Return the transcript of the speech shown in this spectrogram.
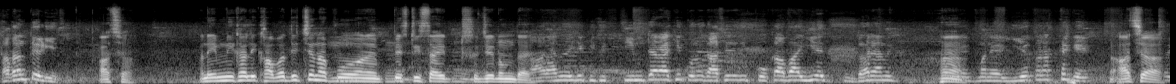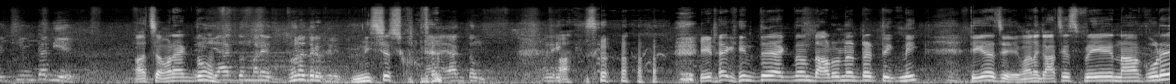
সাধারণত এড়িয়েছি। আচ্ছা। মানে এমনি খালি খাবার দিচ্ছে না মানে পেস্টিসাইড যেরকম দেয়? আর আমি ওই যে কিছু চিমটা রাখি কোনো গাছে যদি পোকা বা ইয়ে ধরে আমি হ্যাঁ। মানে ইয়ে করার থেকে আচ্ছা। ওই চিমটা দিয়ে আচ্ছা মানে একদম একদম মানে ধরে ধরে ফেলে। নিঃশ্বাস হ্যাঁ একদম। এটা কিন্তু একদম দারুণ একটা টেকনিক ঠিক আছে? মানে গাছে স্প্রে না করে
